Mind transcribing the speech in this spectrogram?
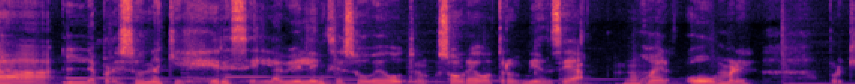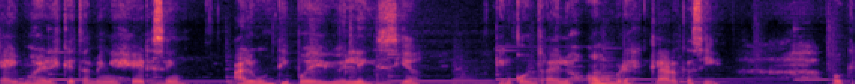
a la persona que ejerce la violencia sobre otro, sobre otro, bien sea mujer o hombre, porque hay mujeres que también ejercen algún tipo de violencia en contra de los hombres, claro que sí. Ok,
